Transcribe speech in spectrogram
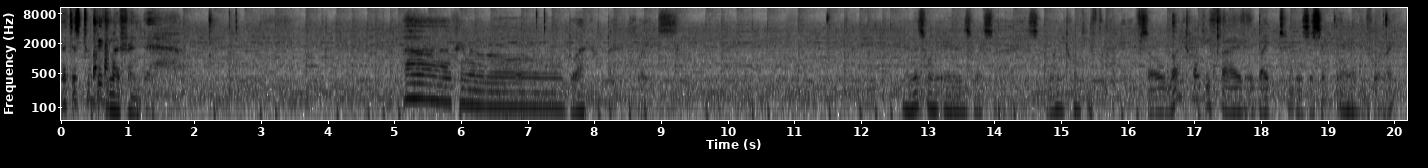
That is too big, my friend. Ah, criminal black And this one is what size? 125. So 125 is by two. It's the same thing I had before, right?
